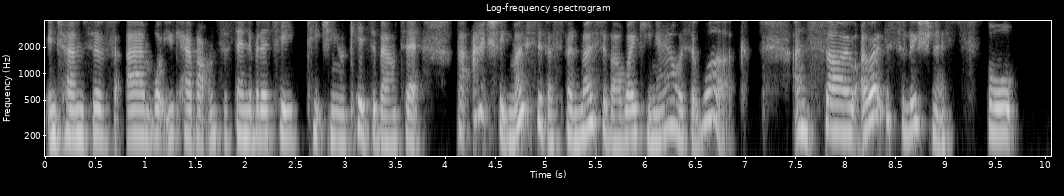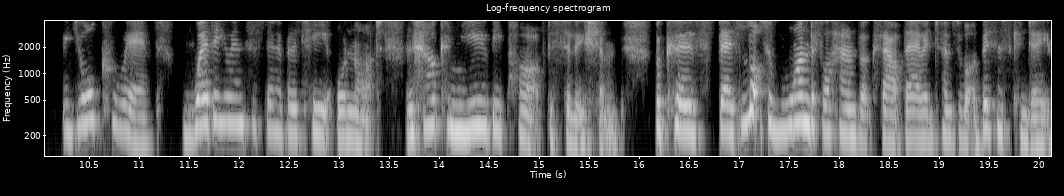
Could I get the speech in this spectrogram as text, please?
in terms of um, what you care about on sustainability, teaching your kids about it. But actually, most of us spend most of our waking hours at work. And so I wrote The Solutionists for your career, whether you're in sustainability or not, and how can you be part of the solution? Because there's lots of wonderful handbooks out there in terms of what a business can do,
